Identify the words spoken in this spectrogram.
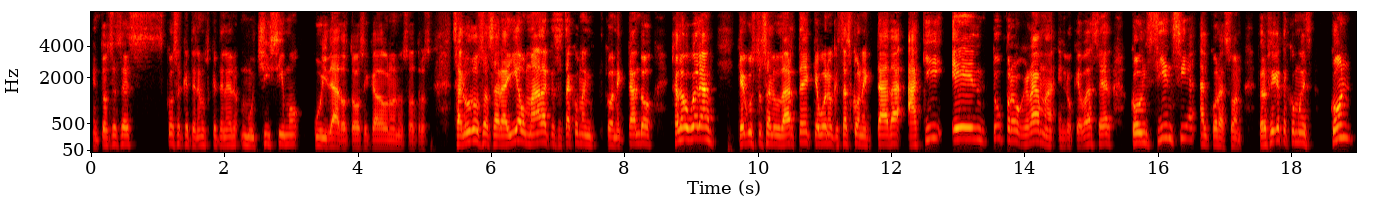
Entonces es cosa que tenemos que tener muchísimo cuidado todos y cada uno de nosotros. Saludos a Saraí Ahumada que se está conectando. Hello, güera. Qué gusto saludarte. Qué bueno que estás conectada aquí en tu programa, en lo que va a ser conciencia al corazón. Pero fíjate cómo es con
